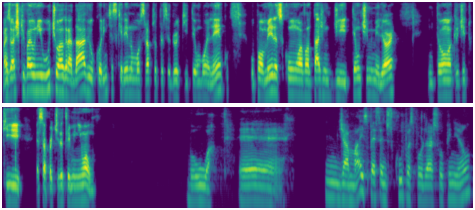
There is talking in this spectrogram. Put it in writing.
Mas eu acho que vai unir o útil ao agradável, o Corinthians querendo mostrar para o seu torcedor que tem um bom elenco, o Palmeiras com a vantagem de ter um time melhor. Então acredito que essa partida termine em 1 a 1 Boa. É... Jamais peça desculpas por dar sua opinião.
